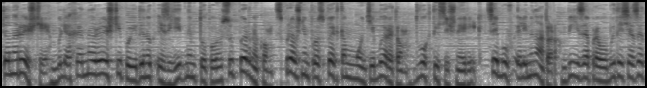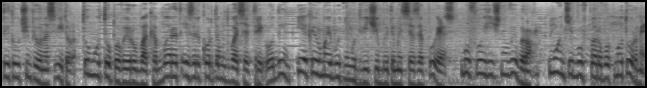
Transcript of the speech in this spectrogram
Та нарешті, бляха, нарешті поєдинок із гідним топовим суперником, справжнім проспектом Монті Барретом, 2000 рік. Це був елімінатор, бій за право битися за титул чемпіона світу. Тому топовий рубака Баррет із рекордом 23-1, який у майбутньому двічі битиметься за пояс, був логічним вибором. Монті був парубок моторний,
